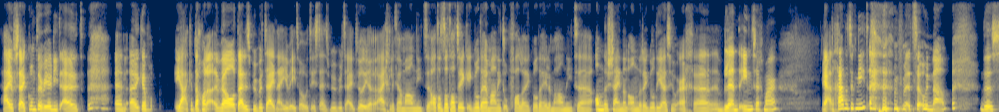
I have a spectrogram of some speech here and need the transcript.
Hij of zij komt er weer niet uit. En ik heb, ja, ik heb dat gewoon wel tijdens puberteit. Nou, je weet wel hoe het is tijdens puberteit. Wil je eigenlijk helemaal niet, althans dat had ik. Ik wilde helemaal niet opvallen. Ik wilde helemaal niet anders zijn dan anderen. Ik wilde juist heel erg blend in, zeg maar. Ja, dat gaat natuurlijk niet met zo'n naam. Dus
